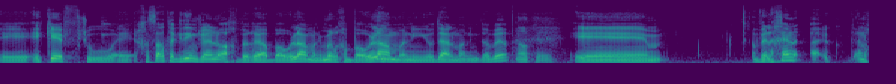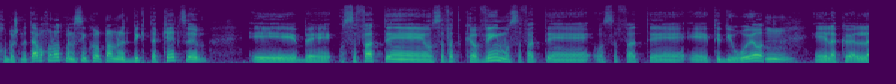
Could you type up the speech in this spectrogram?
אה, היקף שהוא אה, חסר תקדים שאין לו אח ורע בעולם, אני אומר לך בעולם, אני יודע על מה אני מדבר. אוקיי. אה, ולכן אה, אנחנו בשנתיים האחרונות מנסים כל פעם להדביק את הקצב אה, בהוספת אה, הוספת קווים, הוספת, אה, הוספת אה, אה, תדירויות Mm. אה, לק- ל-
